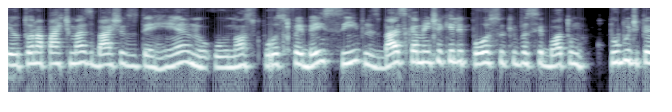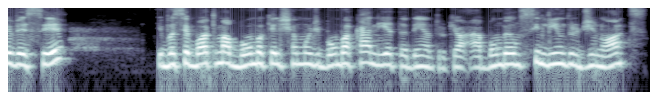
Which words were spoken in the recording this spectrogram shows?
eu estou na parte mais baixa do terreno. O nosso poço foi bem simples. Basicamente, aquele poço que você bota um tubo de PVC e você bota uma bomba que eles chamam de bomba caneta dentro, que a bomba é um cilindro de inox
